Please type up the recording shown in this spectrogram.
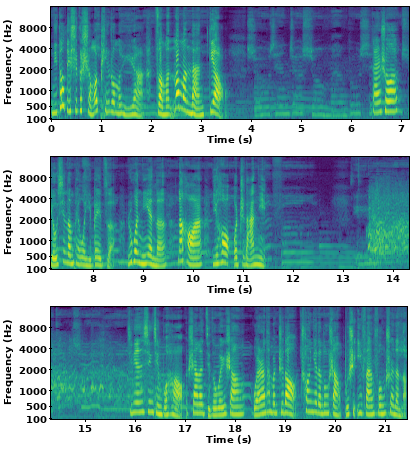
你到底是个什么品种的鱼啊？怎么那么难钓？他还说游戏能陪我一辈子，如果你也能，那好啊，以后我只打你。今天心情不好，删了几个微商，我要让他们知道创业的路上不是一帆风顺的呢。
